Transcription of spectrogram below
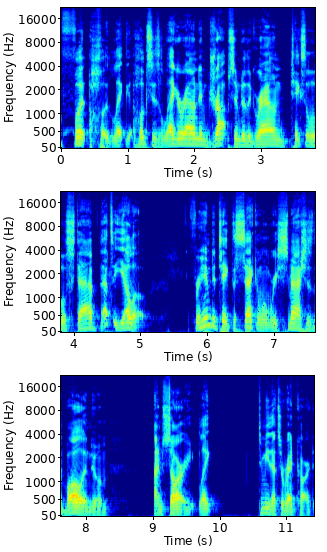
foot hooks his leg around him, drops him to the ground, takes a little stab. That's a yellow. For him to take the second one where he smashes the ball into him, I'm sorry. Like, to me, that's a red card.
